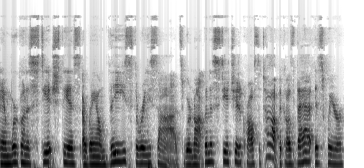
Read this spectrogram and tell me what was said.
and we're going to stitch this around these three sides. We're not going to stitch it across the top because that is where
